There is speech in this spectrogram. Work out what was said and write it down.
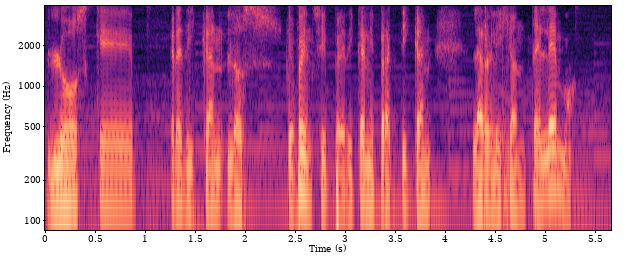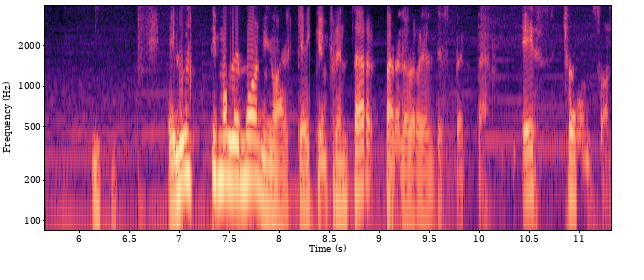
los que predican, los que bueno, sí, predican y practican la religión telemo. El último demonio al que hay que enfrentar para lograr el despertar es Choronzon.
